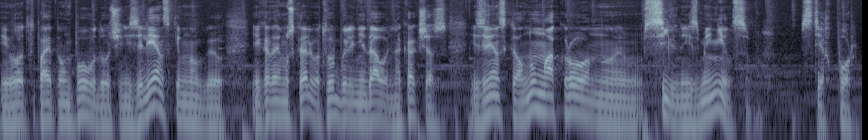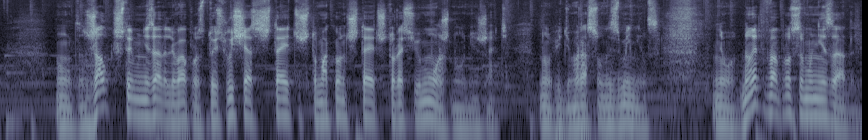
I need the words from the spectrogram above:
И вот по этому поводу очень и Зеленский много говорил. И когда ему сказали, вот вы были недовольны, а как сейчас? И Зеленский сказал, ну, Макрон э, сильно изменился с тех пор. Вот. Жалко, что ему не задали вопрос. То есть вы сейчас считаете, что Макрон считает, что Россию можно унижать? Ну, видимо, раз он изменился. Вот. Но этот вопрос ему не задали.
